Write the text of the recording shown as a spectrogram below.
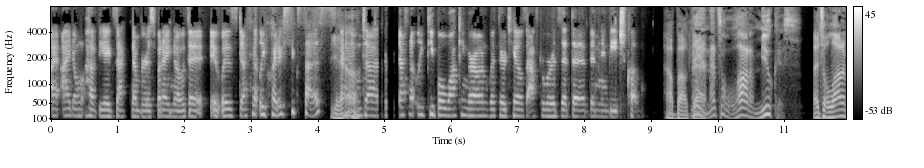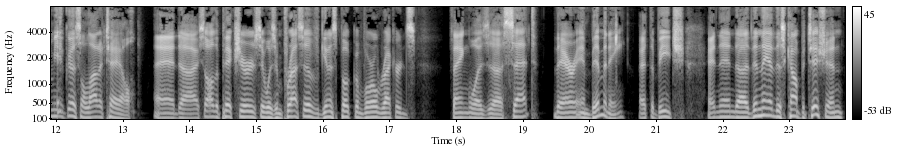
I, I don't have the exact numbers, but I know that it was definitely quite a success. Yeah. And uh, definitely people walking around with their tails afterwards at the Bimini Beach Club. How about that? Man, that's a lot of mucus. That's a lot of mucus, a lot of tail. And uh, I saw the pictures. It was impressive. Guinness Book of World Records thing was uh, set there in Bimini at the beach, and then uh, then they had this competition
